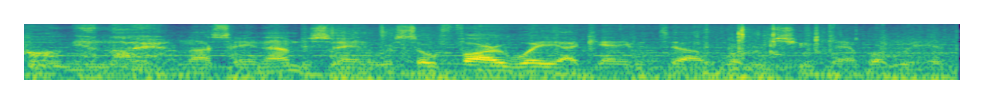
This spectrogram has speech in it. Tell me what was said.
called me a liar. I'm not saying that, I'm just saying that we're so far away I can't even tell what we're shooting at, what we're hitting.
